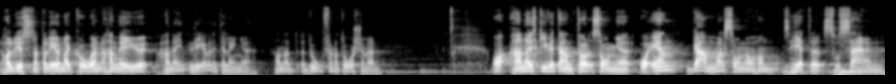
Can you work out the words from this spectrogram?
har lyssnat på Leonard Cohen. Han, är ju, han är, lever inte längre. Han dog för något år sedan. Väl. Och han har skrivit ett antal sånger och en gammal sång av honom heter Susanne.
